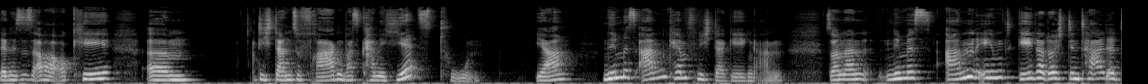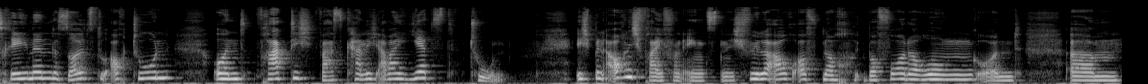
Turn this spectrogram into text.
Denn es ist aber okay, ähm, dich dann zu fragen, was kann ich jetzt tun? Ja, nimm es an, kämpf nicht dagegen an, sondern nimm es an, eben geh da durch den Tal der Tränen, das sollst du auch tun und frag dich, was kann ich aber jetzt tun? Ich bin auch nicht frei von Ängsten. Ich fühle auch oft noch Überforderung und ähm,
